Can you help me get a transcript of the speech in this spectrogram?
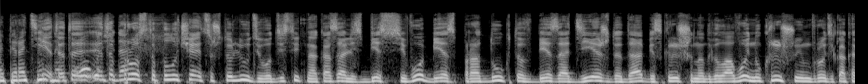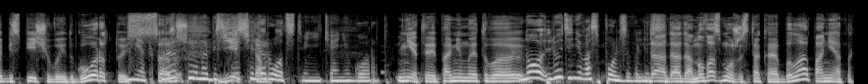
скорая оперативная Нет, это, помощь, это да? просто получается, что люди вот действительно оказались без всего, без продуктов, без одежды, да, без крыши над головой. Ну, крышу им вроде как обеспечивает город. То есть Нет, со- крышу им обеспечили там- родственники, а не город. Нет, и помимо этого... Но люди не воспользовались. Да, да, да, но возможность такая была, понятно.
